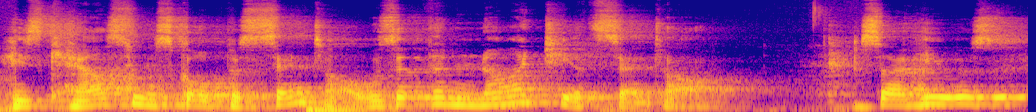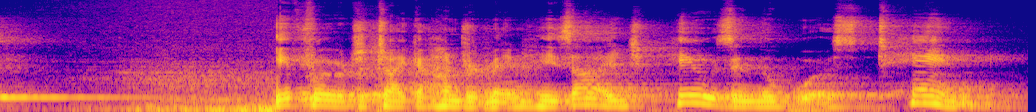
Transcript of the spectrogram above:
His calcium score percentile was at the 90th centile. So he was, if we were to take 100 men his age, he was in the worst 10.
